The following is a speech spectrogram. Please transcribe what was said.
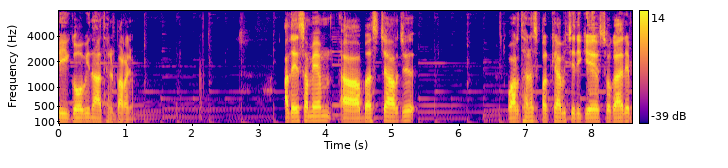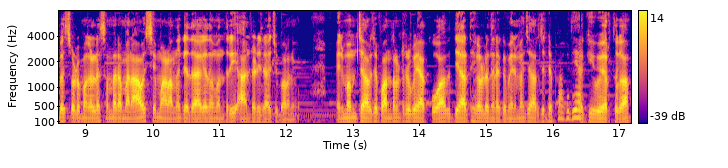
ടി ഗോപിനാഥൻ പറഞ്ഞു. അതേസമയം ബസ് ചാർജ് വർധന പ്രഖ്യാപിച്ചിരിക്കെ സ്വകാര്യ ബസ് ഉടമകളുടെ സമരം അനാവശ്യമാണെന്ന് ഗതാഗത മന്ത്രി ആന്റണി രാജു പറഞ്ഞു. മിനിമം ചാർജ് പന്ത്രണ്ട് രൂപയാക്കുക. വിദ്യാർത്ഥികളുടെ നിരക്ക് മിനിമം ചാർജിന്റെ പകുതിയാക്കി ഉയർത്തുക.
